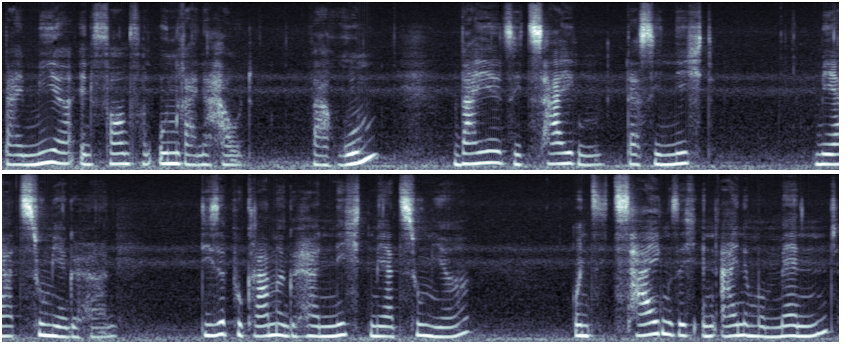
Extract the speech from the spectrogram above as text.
bei mir in Form von unreiner Haut. Warum? Weil sie zeigen, dass sie nicht mehr zu mir gehören. Diese Programme gehören nicht mehr zu mir und sie zeigen sich in einem Moment,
